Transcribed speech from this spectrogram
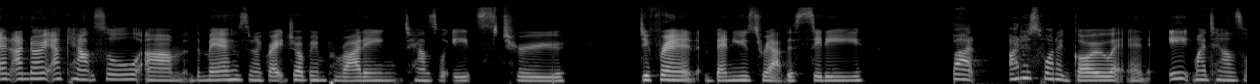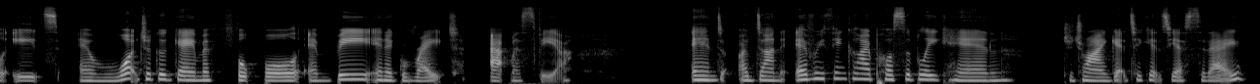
And I know our council, um, the mayor has done a great job in providing Townsville Eats to different venues throughout the city. But I just want to go and eat my Townsville Eats and watch a good game of football and be in a great atmosphere. And I've done everything I possibly can to try and get tickets yesterday.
